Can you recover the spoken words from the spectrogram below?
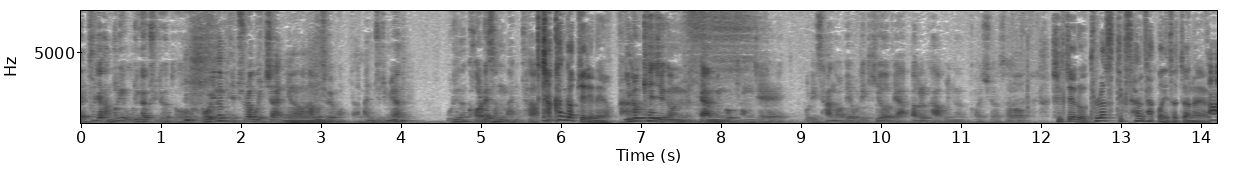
애플이 아무리 우리가 줄여도 너희는 배출하고 있지 않냐 음. 아무 소용 없다 안 줄이면 우리는 거래선 많다 착한 갑질이네요. 이렇게 지금 대한민국 경제 우리 산업에 우리 기업에 압박을 가하고 있는 것이어서 실제로 플라스틱 산 사건 있었잖아요. 아,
